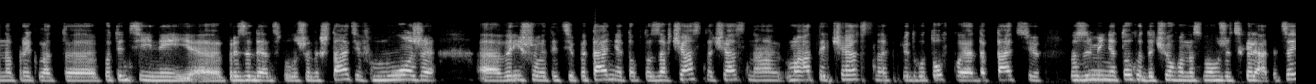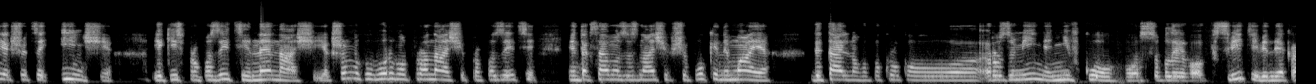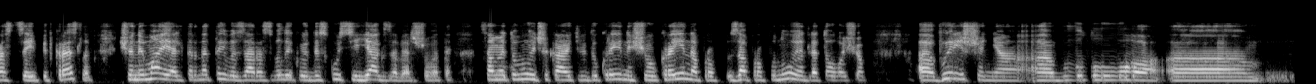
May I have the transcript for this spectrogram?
наприклад, е, потенційний е, президент Сполучених Штатів може е, вирішувати ці питання, тобто завчасно, час на мати час на підготовку і адаптацію, розуміння того, до чого нас можуть схиляти. Це якщо це інші якісь пропозиції, не наші. Якщо ми говоримо про наші пропозиції, він так само зазначив, що поки немає детального покрокового розуміння ні в кого, особливо в світі, він якраз це і підкреслив, що немає альтернативи зараз великої дискусії, як завершувати. Саме тому і чекають від України, що Україна про- запропонує для того, щоб е, вирішення е, було. Е,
